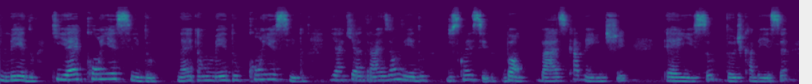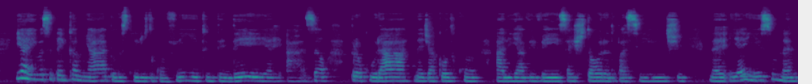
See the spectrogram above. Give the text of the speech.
Medo que é conhecido, né? É um medo conhecido. E aqui atrás é um medo desconhecido. Bom, basicamente, é isso, dor de cabeça. E aí você tem que caminhar pelos trilhos do conflito, entender a razão, procurar, né, de acordo com ali a vivência, a história do paciente, né? E é isso, né?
